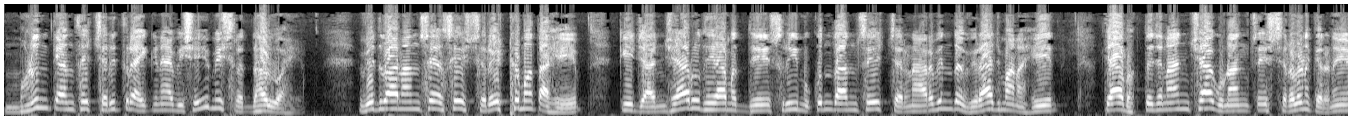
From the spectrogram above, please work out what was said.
म्हणून त्यांचे चरित्र ऐकण्याविषयी मी श्रद्धाळू आहे. विद्वानांचे असे श्रेष्ठ मत आहे की ज्यांच्या हृदयामध्ये श्री मुकुंदांचे चरणारविंद विराजमान आहेत त्या भक्तजनांच्या गुणांचे श्रवण करणे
